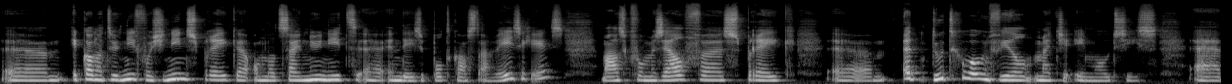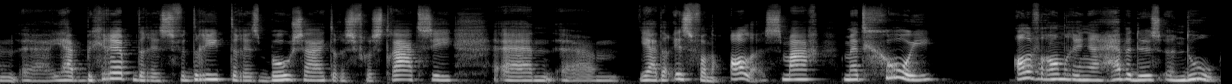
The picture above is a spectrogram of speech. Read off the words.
Ehm, ik kan natuurlijk niet voor Janine spreken, omdat zij nu niet uh, in deze podcast aanwezig is. Maar als ik voor mezelf uh, spreek, uh, het doet gewoon veel met je emoties. En uh, je hebt begrip, er is verdriet, er is boosheid, er is frustratie. En um, ja, er is van alles. Maar met groei, alle veranderingen hebben dus een doel.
